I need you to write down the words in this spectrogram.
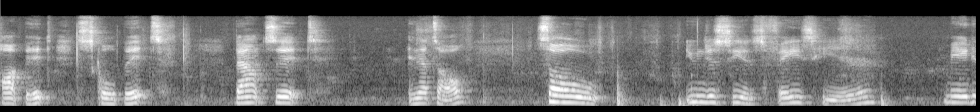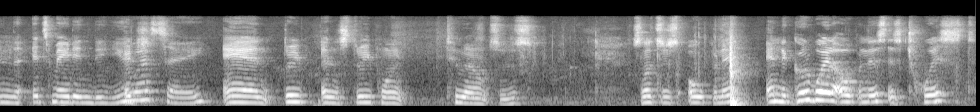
pop it, sculpt it, bounce it, and that's all. So you can just see his face here. Made in the it's made in the USA. It's, and three and it's three point two ounces. So let's just open it. And the good way to open this is twist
